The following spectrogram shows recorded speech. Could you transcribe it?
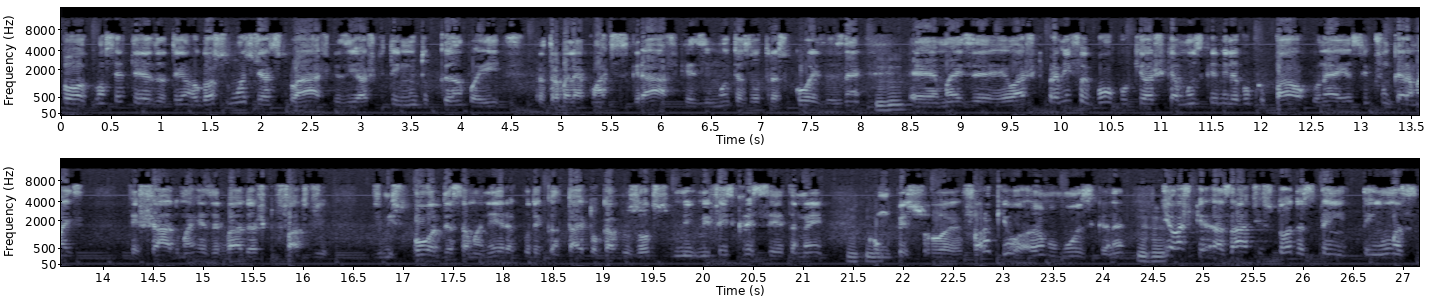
Pô, com certeza. Eu, tenho, eu gosto muito de artes plásticas e acho que tem muito campo aí para trabalhar com artes gráficas e muitas outras coisas, né? É, mas é, eu acho que para mim foi bom porque eu acho que a música me levou pro palco, né? Eu sempre fui um cara mais fechado, mais reservado. Eu acho que o fato de, de me expor dessa maneira, poder cantar e tocar para os outros, me, me fez crescer também como pessoa. Fora que eu amo música, né? E eu acho que as artes todas têm, têm umas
